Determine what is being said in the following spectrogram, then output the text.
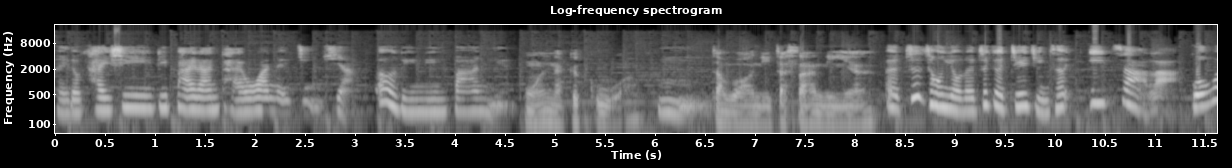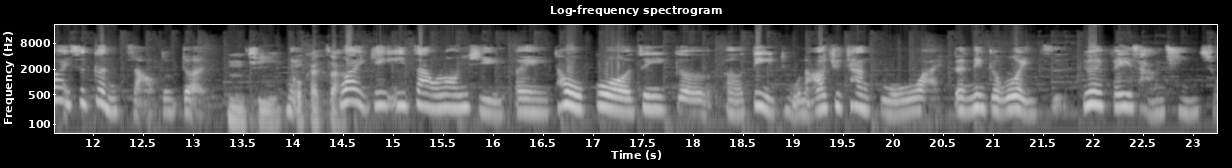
嘿，就开始伫拍咱台湾的景象。二零零八年，我哪个久啊？嗯，十偌年、十三年啊？呃，自从有了这个街景车，一炸啦，国外是更早，对不对？嗯，是，嘿够较早，我已经依照东西，哎，透过这一个呃地图，然后去看国外的那个位置，因为非常清楚。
